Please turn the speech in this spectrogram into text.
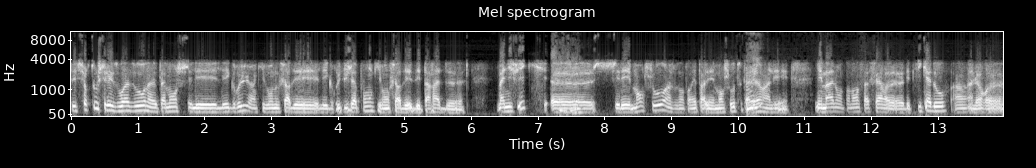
c'est surtout chez les oiseaux, notamment chez les, grues hein, qui vont nous faire des les grues du Japon, qui vont faire des, des parades euh, magnifiques. Euh, chez les manchots, hein, je vous entendais parler des manchots tout à l'heure, hein, les les mâles ont tendance à faire euh, des petits cadeaux hein, à leur euh,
